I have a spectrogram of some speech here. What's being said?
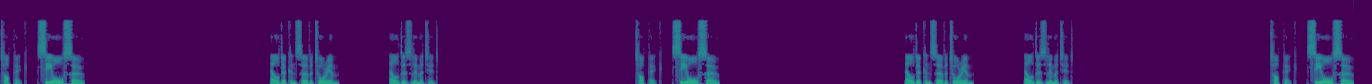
Topic. See also Elder Conservatorium Elders Limited. Topic. See also. Elder Conservatorium Elders Limited. Topic. See also.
